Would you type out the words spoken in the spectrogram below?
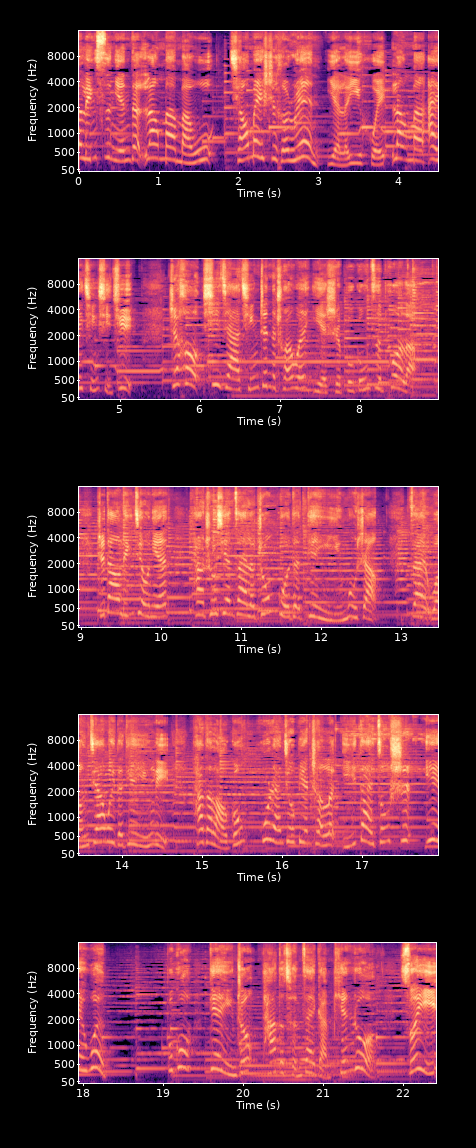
了零四年的《浪漫满屋》，乔妹是和 Rain 演了一回浪漫爱情喜剧，之后戏假情真的传闻也是不攻自破了。直到零九年，她出现在了中国的电影荧幕上，在王家卫的电影里。她的老公忽然就变成了一代宗师叶问，不过电影中她的存在感偏弱，所以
